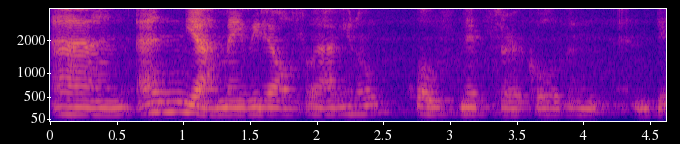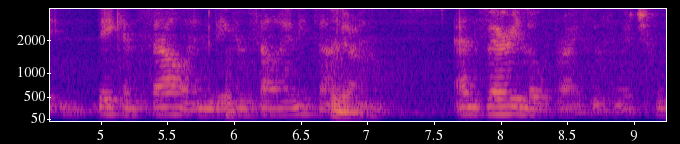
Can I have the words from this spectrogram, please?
and and yeah maybe they also have you know close knit circles and, and they, they can sell and they can sell anytime Yeah. and, and very low prices which we,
